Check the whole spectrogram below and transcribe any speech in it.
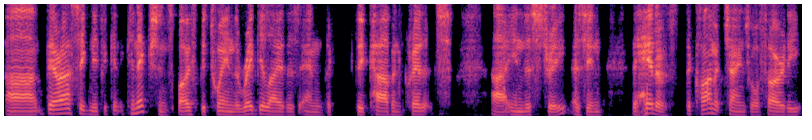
uh, there are significant connections both between the regulators and the, the carbon credits uh, industry, as in the head of the Climate Change Authority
